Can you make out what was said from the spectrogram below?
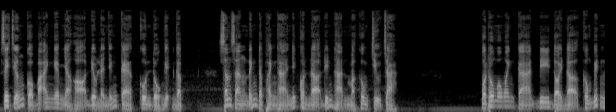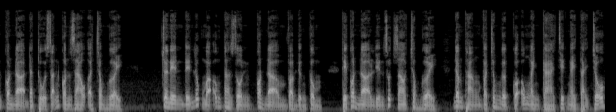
Dây chứng của ba anh em nhà họ đều là những kẻ côn đồ nghiện ngập, sẵn sàng đánh đập hành hạ những con nợ đến hạn mà không chịu trả. Một hôm ông anh cả đi đòi nợ không biết con nợ đã thủ sẵn con dao ở trong người. Cho nên đến lúc mà ông ta dồn con nợ vào đường cùng thì con nợ liền rút dao trong người, đâm thẳng vào trong ngực của ông anh cả chết ngay tại chỗ.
